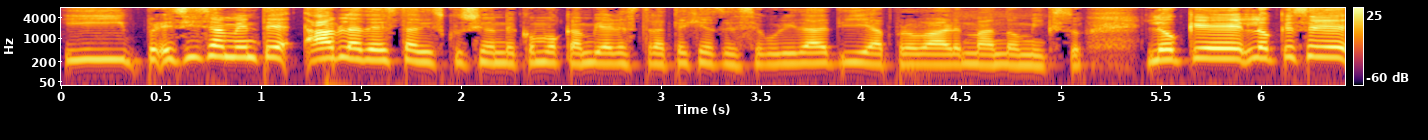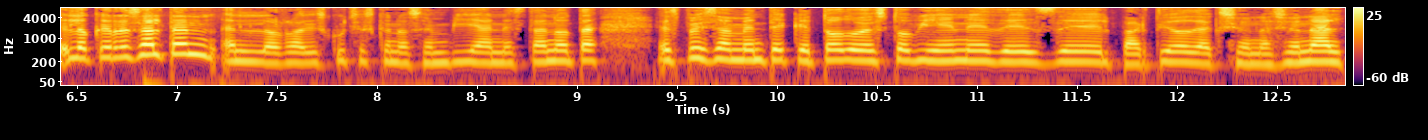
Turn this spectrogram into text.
y precisamente habla de esta discusión de cómo cambiar estrategias de seguridad y aprobar mando mixto. Lo que, lo que se, lo que resaltan en los radioescuchas que nos envían esta nota es precisamente que todo esto viene desde el Partido de Acción Nacional.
